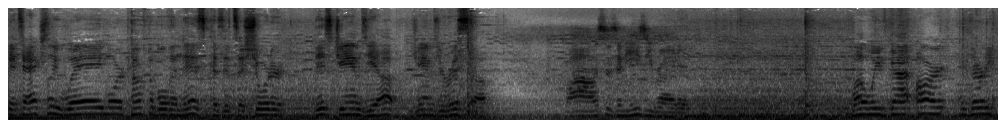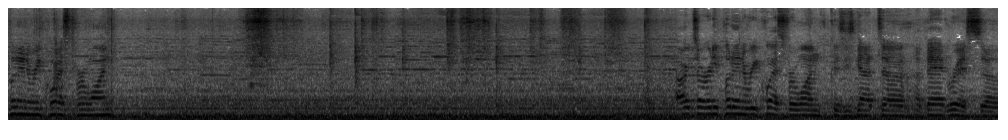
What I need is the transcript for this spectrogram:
It's actually way more comfortable than this because it's a shorter this jams you up jams your wrists up. Wow this is an easy rider. Well, we've got Art. Has already put in a request for one. Art's already put in a request for one because he's got uh, a bad wrist, so.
